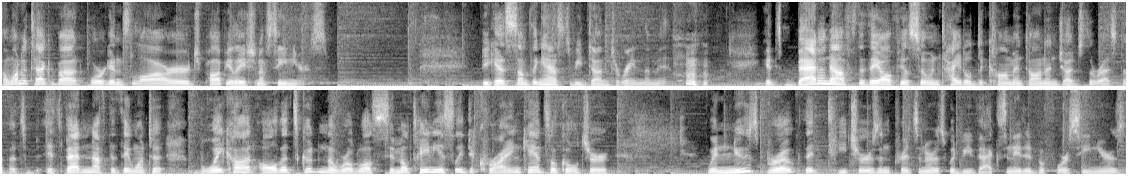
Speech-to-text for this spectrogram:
I want to talk about Oregon's large population of seniors. Because something has to be done to rein them in. It's bad enough that they all feel so entitled to comment on and judge the rest of it. It's, it's bad enough that they want to boycott all that's good in the world while simultaneously decrying cancel culture. When news broke that teachers and prisoners would be vaccinated before seniors,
